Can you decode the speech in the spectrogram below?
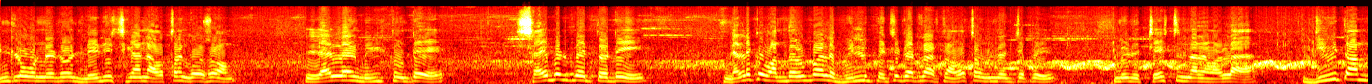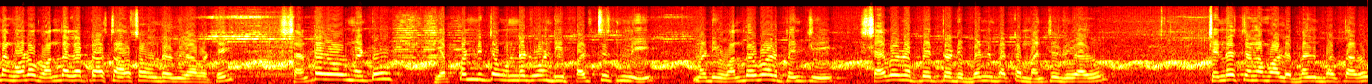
ఇంట్లో ఉన్నటువంటి లేడీస్ కానీ అవసరం కోసం ల్యాండ్లైన్ బిగించుకుంటే సైబర్ పేరుతోటి నెలకు వంద రూపాయల బిల్లు పెట్టి కట్టాల్సిన అవసరం ఉందని చెప్పి మీరు చేస్తున్న వల్ల జీవితాంతం కూడా వంద కట్టాల్సిన అవసరం ఉంటుంది కాబట్టి సెంట్రల్ గవర్నమెంట్ ఎప్పటి నుంచో ఉన్నటువంటి ఈ పరిస్థితిని మరి వంద రూపాయలు పెంచి సైబర్ పేరుతో ఇబ్బంది పెట్టడం మంచిది కాదు. చిన్న చిన్న వాళ్ళు ఇబ్బంది పడతారు.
